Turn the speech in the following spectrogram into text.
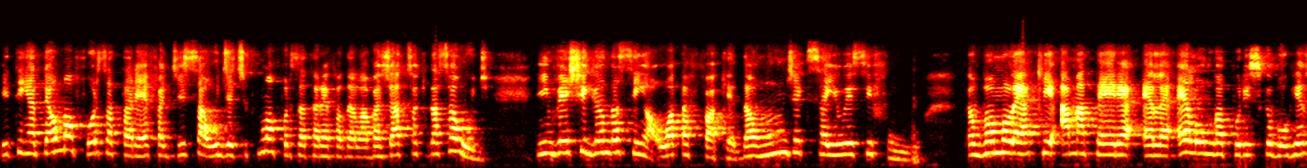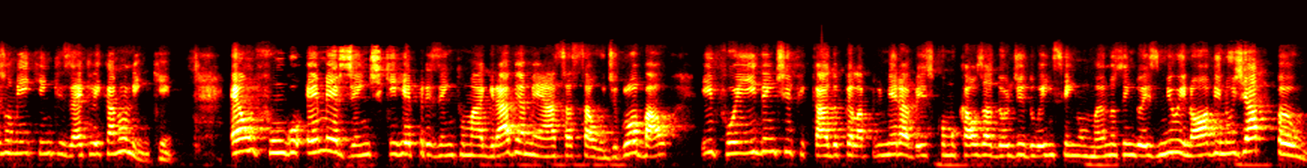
e tem até uma força-tarefa de saúde, é tipo uma força-tarefa da Lava Jato, só que da saúde. Investigando assim, ó, what the fuck, é da onde é que saiu esse fungo? Então vamos ler aqui a matéria, ela é longa, por isso que eu vou resumir. Quem quiser clicar no link. É um fungo emergente que representa uma grave ameaça à saúde global e foi identificado pela primeira vez como causador de doença em humanos em 2009 no Japão.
